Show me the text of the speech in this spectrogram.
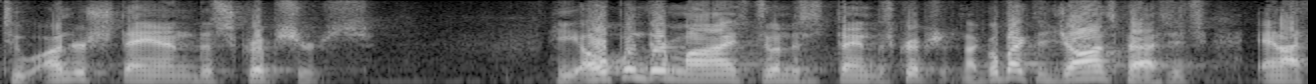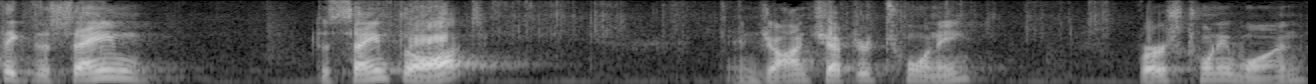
to understand the scriptures. He opened their minds to understand the scriptures. Now go back to John's passage, and I think the same, the same thought in John chapter 20, verse 21.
